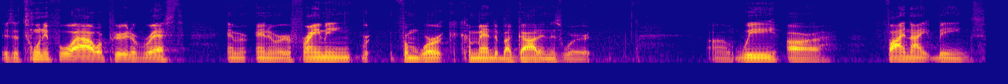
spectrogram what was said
is a 24 hour period of rest and, and refraining from work commanded by God in His Word. Um, we are finite beings.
